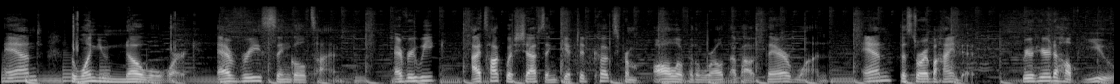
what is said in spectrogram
and the one you know will work every single time. Every week, I talk with chefs and gifted cooks from all over the world about their one and the story behind it. We're here to help you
